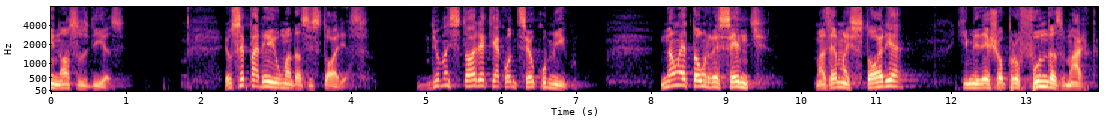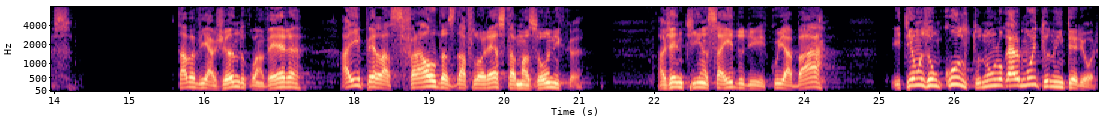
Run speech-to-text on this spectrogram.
em nossos dias. Eu separei uma das histórias, de uma história que aconteceu comigo. Não é tão recente, mas é uma história que me deixou profundas marcas. Estava viajando com a Vera Aí pelas fraldas da floresta amazônica, a gente tinha saído de Cuiabá e tínhamos um culto num lugar muito no interior.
